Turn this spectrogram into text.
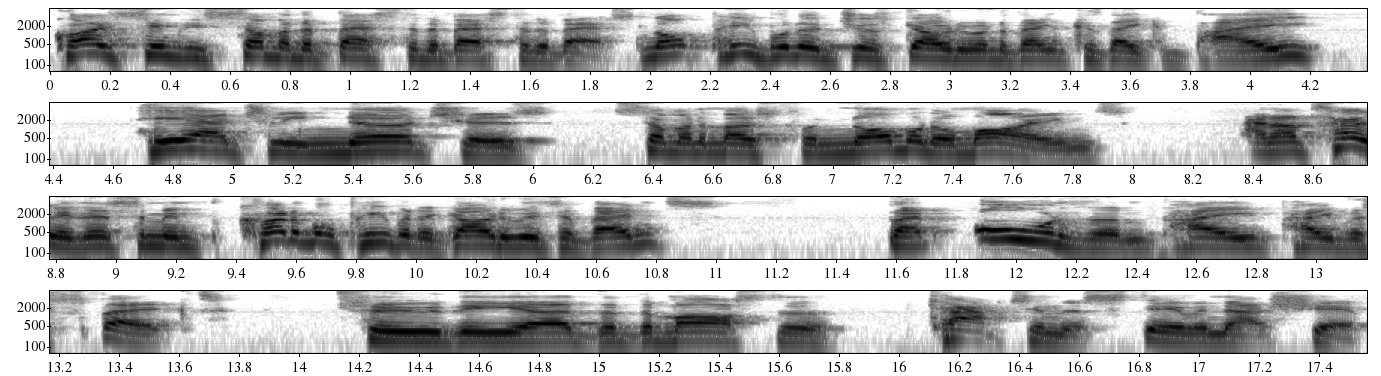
quite simply some of the best of the best of the best. Not people that just go to an event because they can pay. He actually nurtures some of the most phenomenal minds. And I'll tell you, there's some incredible people that go to his events, but all of them pay pay respect to the uh, the, the master captain that's steering that ship.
